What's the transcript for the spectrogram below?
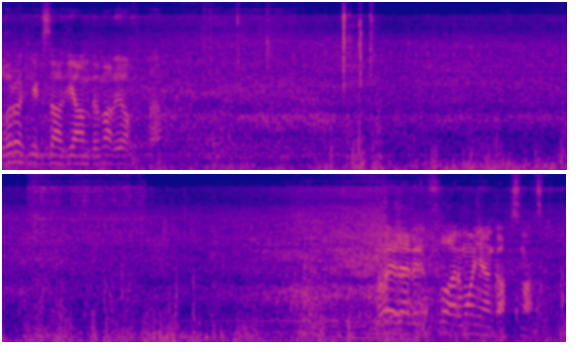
Pavarotik saat yandırmaq yoxdur da. Bu elə bir filarmoniyanın qapısını açır.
